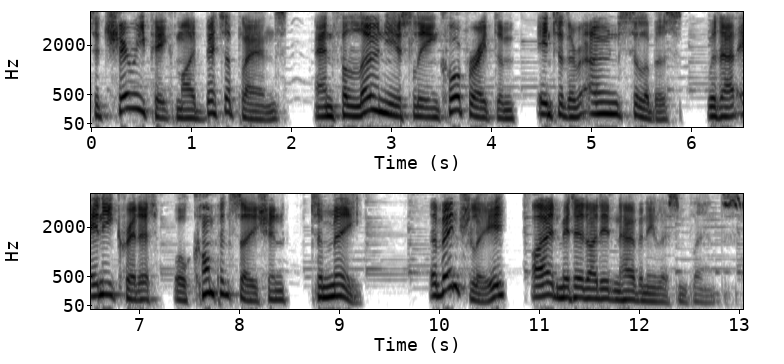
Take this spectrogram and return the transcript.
to cherry pick my better plans and feloniously incorporate them into their own syllabus without any credit or compensation to me. Eventually, I admitted I didn't have any lesson plans.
